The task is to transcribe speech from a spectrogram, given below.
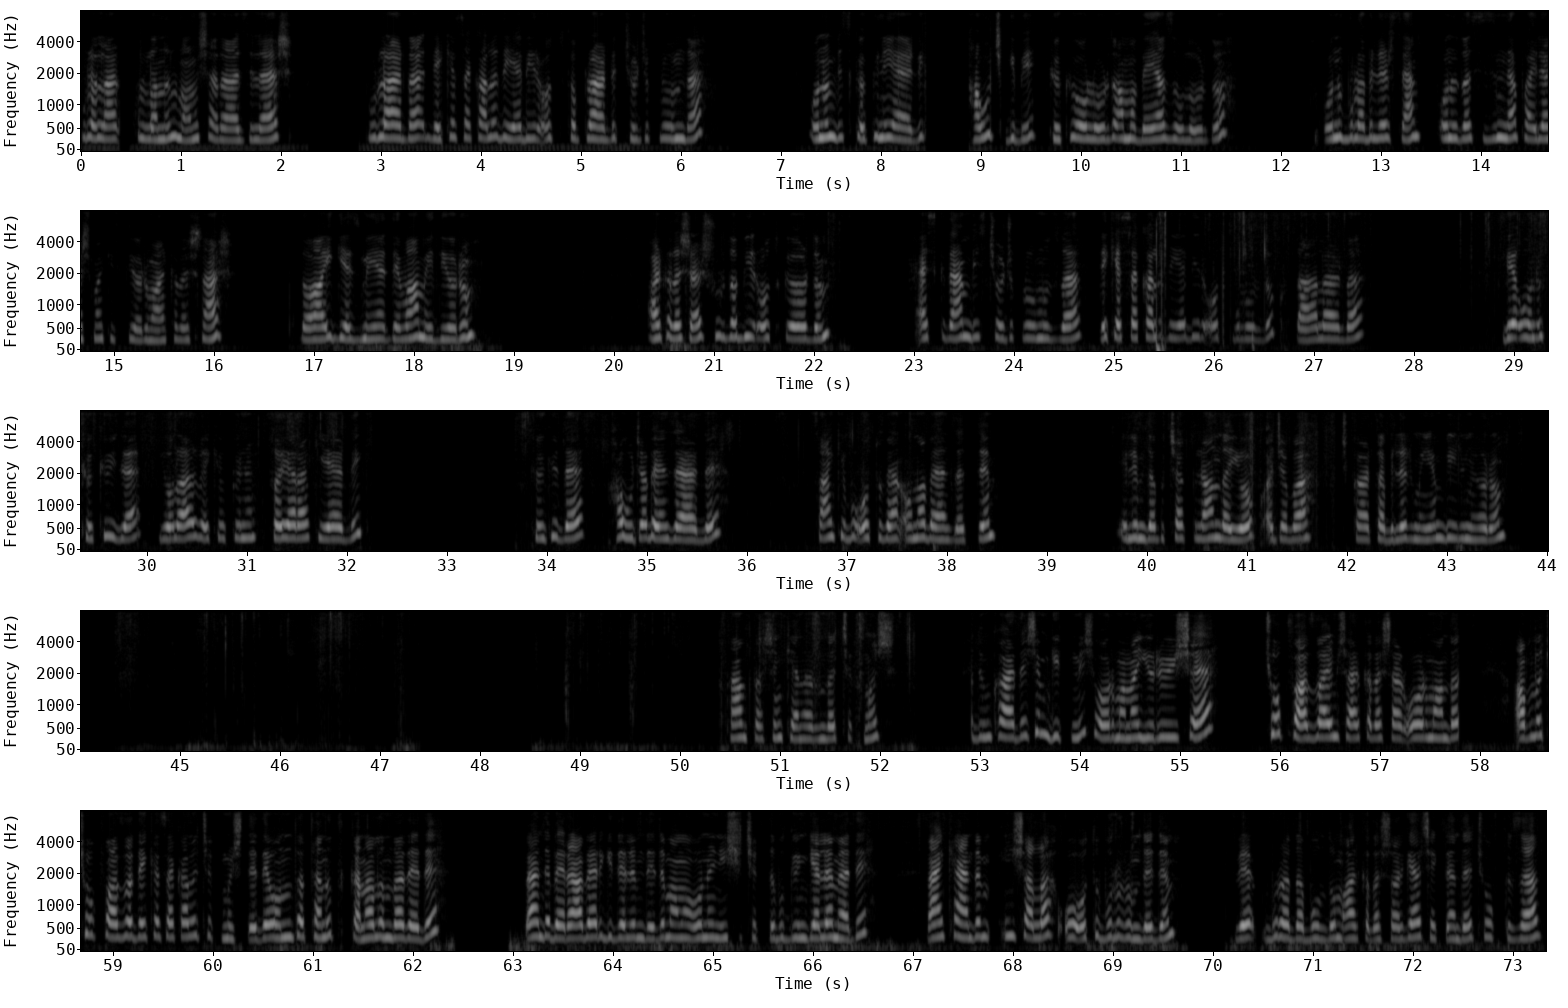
Buralar kullanılmamış araziler. Buralarda deke sakalı diye bir ot toplardık çocukluğumda. Onun biz kökünü yerdik. Havuç gibi kökü olurdu ama beyaz olurdu. Onu bulabilirsem onu da sizinle paylaşmak istiyorum arkadaşlar. Doğayı gezmeye devam ediyorum. Arkadaşlar şurada bir ot gördüm. Eskiden biz çocukluğumuzda deke sakalı diye bir ot bulurduk dağlarda. Ve onu köküyle yolar ve kökünü soyarak yerdik. Kökü de havuca benzerdi. Sanki bu otu ben ona benzettim. Elimde bıçak falan da yok. Acaba çıkartabilir miyim bilmiyorum. Tam taşın kenarında çıkmış. Dün kardeşim gitmiş ormana yürüyüşe. Çok fazlaymış arkadaşlar ormanda. Abla çok fazla deke sakalı çıkmış dedi. Onu da tanıt kanalında dedi. Ben de beraber gidelim dedim ama onun işi çıktı. Bugün gelemedi. Ben kendim inşallah o otu bulurum dedim. Ve burada buldum arkadaşlar. Gerçekten de çok güzel.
